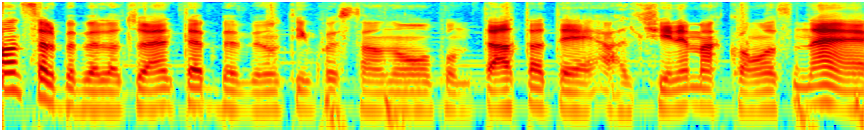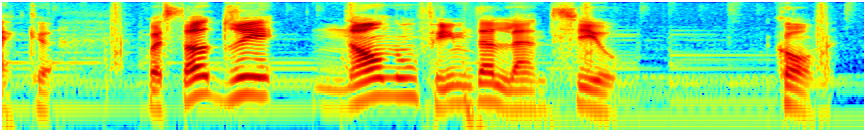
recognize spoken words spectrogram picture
Buon salve bella gente, benvenuti in questa nuova puntata di Al Cinema con Snack. Quest'oggi non un film dell'MCU. Come?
